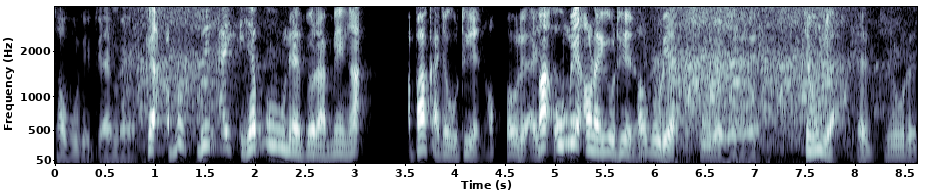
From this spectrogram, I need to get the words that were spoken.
စောက်ဘူးတယ်ဒီတိုင်းပဲဟဲ့အပူမင်းအဲ့အရက်ပူနဲ့ပြောတာမင်းက အဘကာချုပ်ကိုထိရနော်ဟုတ်တယ်အဲ့ငါဦးမင်းအောင်လိုက်ကိုထိရစောနော်က်ဘူးတယ်တချိုးတယ်ပဲကျဘူးလားအဲချိုးတယ်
